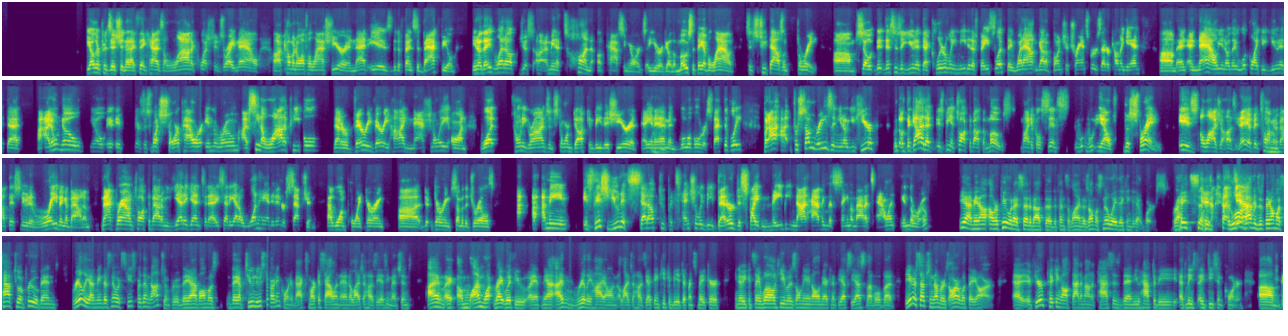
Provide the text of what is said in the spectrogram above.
The other position that I think has a lot of questions right now uh, coming off of last year, and that is the defensive backfield. You know, they let up just, uh, I mean, a ton of passing yards a year ago, the most that they have allowed since 2003. Um, so th- this is a unit that clearly needed a facelift. They went out and got a bunch of transfers that are coming in. Um, and, and now, you know, they look like a unit that I, I don't know, you know, if, if there's as much star power in the room. I've seen a lot of people that are very, very high nationally on what Tony Grimes and Storm Duck can be this year at A and M mm-hmm. and Louisville, respectively. But I, I, for some reason, you know, you hear the guy that is being talked about the most, Michael, since you know the spring is Alijah Huzzie. They have been talking mm-hmm. about this dude and raving about him. Mack Brown talked about him yet again today. He said he had a one-handed interception at one point during uh, d- during some of the drills. I, I, I mean, is this unit set up to potentially be better despite maybe not having the same amount of talent in the room? Yeah, I mean, I'll, I'll, repeat what I said about the defensive line. There's almost no way they can get worse, right? So the law yeah. of averages, they almost have to improve. And really, I mean, there's no excuse for them not to improve. They have almost they have two new starting cornerbacks, Marcus Allen and Alijah Huzzie, as you mentioned. I'm I'm, I'm right with you, Anthony. I, I'm really high on Alijah Huzzie. I think he can be a difference maker you know, you can say, well, he was only an All American at the FCS level, but the interception numbers are what they are. Uh, if you're picking off that amount of passes, then you have to be at least a decent corner. Um,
